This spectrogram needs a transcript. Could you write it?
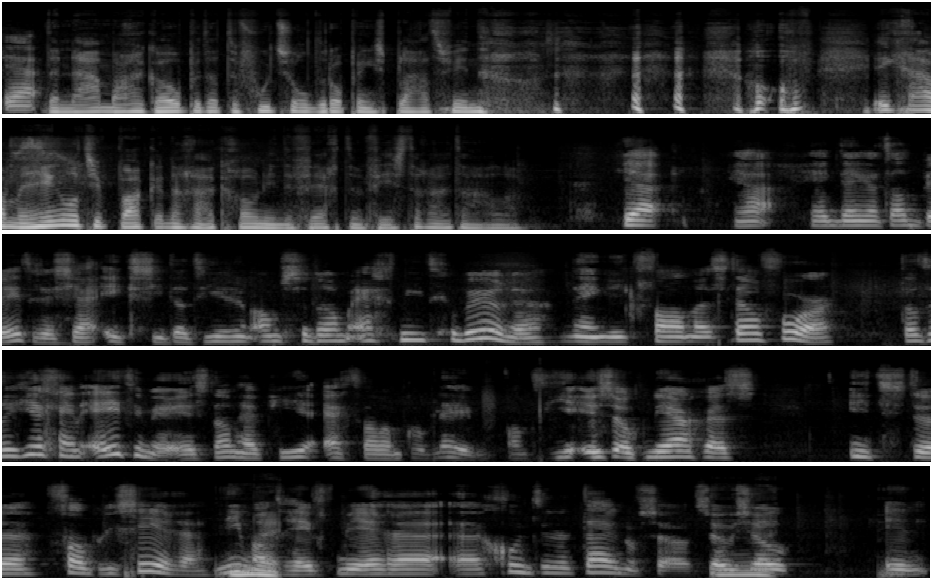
Ja. Daarna mag ik hopen dat de voedseldroppings plaatsvinden. of ik ga mijn hengeltje pakken en dan ga ik gewoon in de vecht een vis eruit halen. Ja, ja, ik denk dat dat beter is. Ja, ik zie dat hier in Amsterdam echt niet gebeuren. Denk ik van, eh, stel voor dat er hier geen eten meer is, dan heb je hier echt wel een probleem. Want hier is ook nergens iets te fabriceren. Niemand Nee. heeft meer eh eh, groente in de tuin of zo. Sowieso in,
